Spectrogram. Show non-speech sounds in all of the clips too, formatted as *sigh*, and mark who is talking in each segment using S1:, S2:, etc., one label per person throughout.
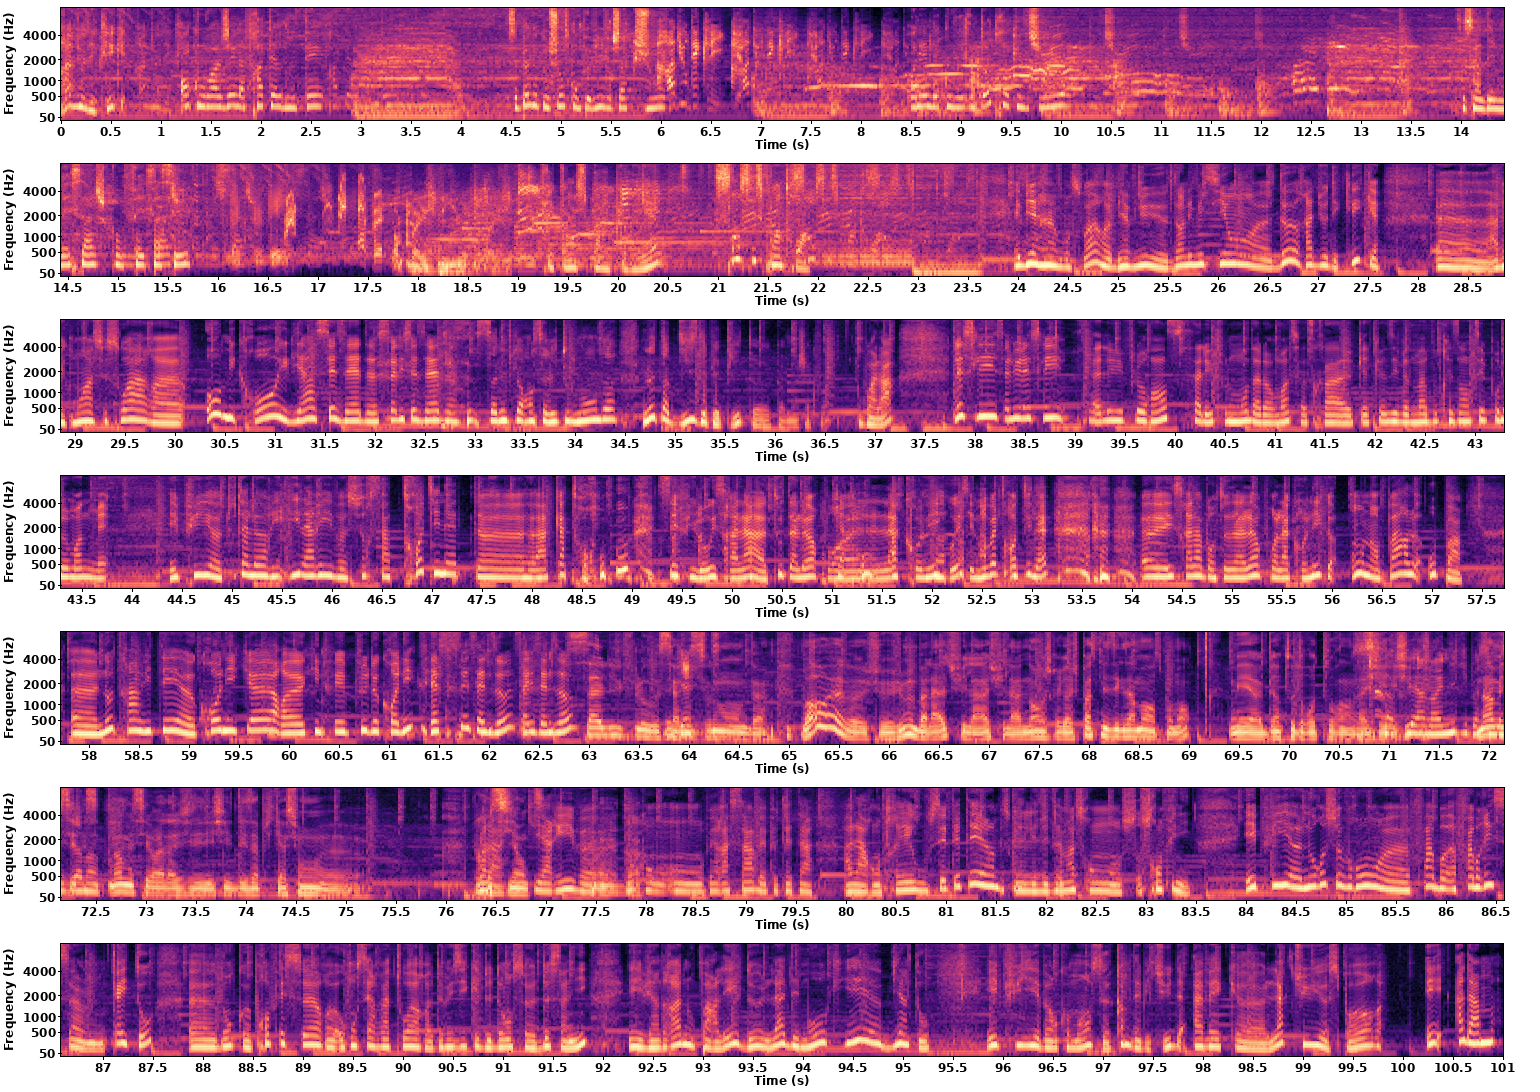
S1: Radio Déclic.
S2: Encourager la fraternité. C'est pas quelque chose qu'on peut vivre chaque jour.
S1: Radio Déclic. Radio Déclic. Radio Déclic.
S2: On aime découvrir d'autres cultures.
S3: Ce sont des messages qu'on fait passer.
S1: Fréquence Paris Pluriel 106.3. Eh bien, bonsoir, bienvenue dans l'émission de Radio Déclic. Euh, avec moi ce soir euh, au micro, il y a CZ. Salut CZ. *laughs*
S4: salut Florence, salut tout le monde. Le top 10 des pépites, euh, comme à chaque fois.
S1: Voilà. Leslie, salut Leslie.
S5: Salut Florence, salut tout le monde. Alors moi, ce sera quelques événements à vous présenter pour le mois de mai.
S1: Et puis euh, tout à l'heure, il, il, arrive sur sa trottinette euh, à quatre roues. *laughs* C'est Philo, il sera là tout à l'heure pour euh, la chronique. Oui, c'est une nouvelle trottinette. *laughs* il sera là pour tout à l'heure pour la chronique. On en parle ou pas notre invité chroniqueur qui ne fait plus de chronique, *laughs* c'est Senzo. Salut Senzo.
S6: Salut Flo, salut tout le monde. Bon ouais, je, je, me balade, je suis là, je suis là. Non, je rigole, je passe mes examens en ce moment, mais bientôt de retour. Hein. Là, *laughs*
S4: Ça fait un an et demi qu'il passe
S6: non, mais
S4: examens.
S6: Non mais c'est vrai, là j'ai des applications euh,
S1: voilà, qui arrivent. Ouais, donc on, on, verra ça ben, peut-être à, à, la rentrée ou cet été, hein, parce que les examens seront, seront finis. Et puis euh, nous recevrons euh, Fab, Fabrice Kaito, euh, donc professeur au Conservatoire de musique et de danse de Sani, et il viendra nous parler de la démo qui est bientôt. Et puis eh ben, on commence comme d'habitude avec l'actu sport et Adam.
